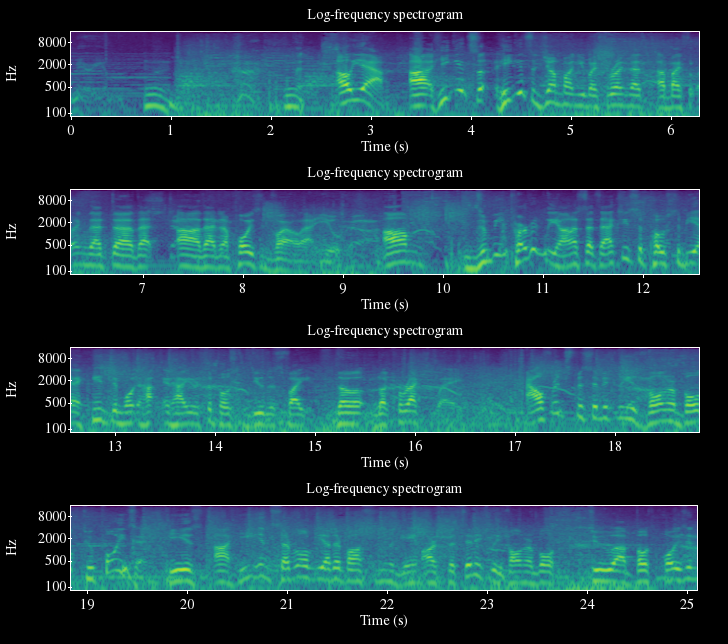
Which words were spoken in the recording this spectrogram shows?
Miriam. Oh yeah, uh, he gets a, he gets a jump on you by throwing that uh, by throwing that uh, that uh, that uh, poison vial at you. Um, to be perfectly honest, that's actually supposed to be a hint in what in how you're supposed to do this fight the the correct way. Alfred specifically is vulnerable to poison. He is uh, he and several of the other bosses in the game are specifically vulnerable to both poison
